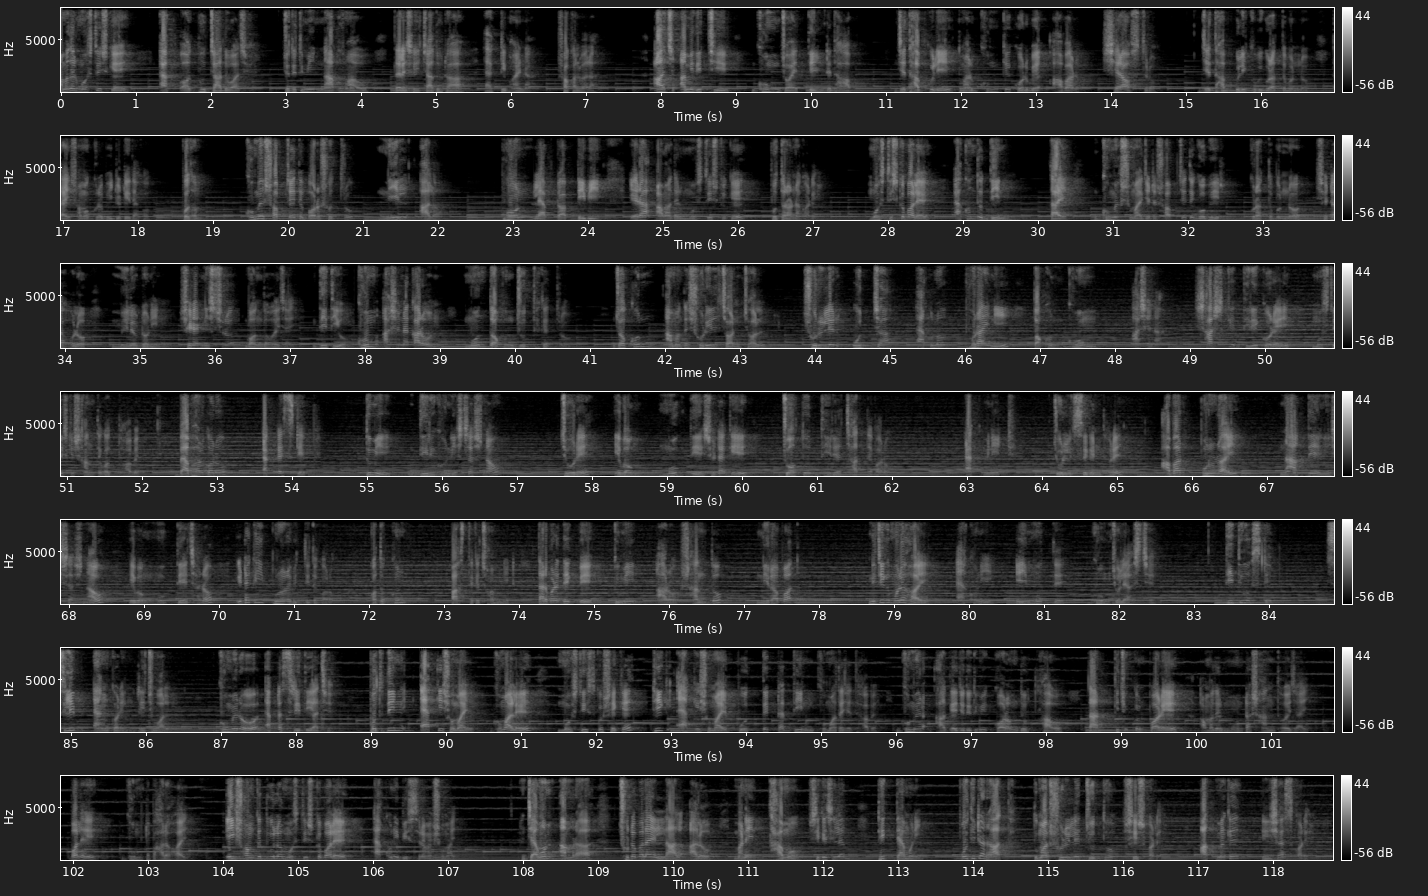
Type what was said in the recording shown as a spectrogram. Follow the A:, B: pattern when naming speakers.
A: আমাদের মস্তিষ্কে এক অদ্ভুত জাদু আছে। যদি তুমি না ঘুমাও, তাহলে সেই জাদুটা অ্যাক্টিভ হয় না সকালবেলা। আজ আমি দিচ্ছি ঘুম জয়ের তিনটে ধাপ। যে ধাপগুলি তোমার ঘুমকে করবে আবার সেরা অস্ত্র। যে ধাপগুলি খুবই গুরুত্বপূর্ণ, তাই সমগ্র ভিডিওটি দেখো। প্রথম, ঘুমের সবচাইতে বড় শত্রু নীল আলো। ফোন, ল্যাপটপ, টিভি, এরা আমাদের মস্তিষ্ককে প্রতারণা করে। মস্তিষ্ক বলে, এখন তো দিন। তাই ঘুমের সময় যেটা সবচেয়ে গভীর, গুরুত্বপূর্ণ সেটা হলো মিলোটোনিন। সেটা নিশ্চয় বন্ধ হয়ে যায়। দ্বিতীয়, ঘুম আসে না কারণ মন তখন যুদ্ধক্ষেত্র। যখন আমাদের শরীর চঞ্চল, শরীরের উজ্জা এখনও ফোরায়নি, তখন ঘুম আসে না। শ্বাসকে ধীরে করেই মস্তিষ্কে শান্ত করতে হবে। ব্যবহার করো একটা স্টেপ। তুমি দীর্ঘ নিঃশ্বাস নাও জোরে এবং মুখ দিয়ে সেটাকে যত ধীরে ছাড়তে পারো। এক মিনিট চল্লিশ সেকেন্ড ধরে আবার পুনরায় নাক দিয়ে নিঃশ্বাস নাও এবং মুখ দিয়ে ছাড়ো, এটাকেই পুনরাবৃত্তিত করো। কতক্ষণ? পাঁচ থেকে ছ মিনিট। তারপরে দেখবে তুমি আরও শান্ত, নিরাপদ। নিজেকে মনে হয় এখনই এই মুহূর্তে ঘুম চলে আসছে। তৃতীয় স্টেপ, স্লিপ অ্যাঙ্করিং রিচুয়াল। ঘুমেরও একটা স্মৃতি আছে। প্রতিদিন একই সময় ঘুমালে মস্তিষ্ক শেখে ঠিক একই সময় প্রত্যেকটা দিন ঘুমাতে যেতে হবে। ঘুমের আগে যদি তুমি গরম দুধ খাও, তার কিছুক্ষণ পরে আমাদের মনটা শান্ত হয়ে যায়। বলে ঘুমটা ভালো হয়। এই সংকেতগুলো মস্তিষ্ক বলে এখনই বিশ্রামের সময়। যেমন আমরা ছোটবেলায় লাল আলো মানে থামো, শিখেছিলাম ঠিক তেমনই প্রতিটা রাত তোমার শরীরের যুদ্ধ শেষ করে, আত্মাকে রিসার্চ করে।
